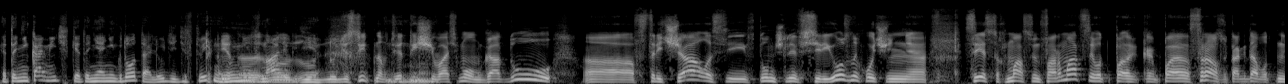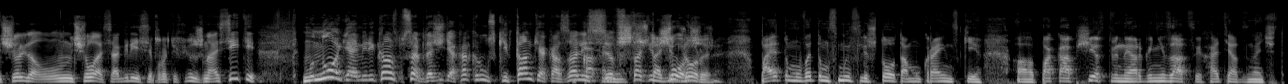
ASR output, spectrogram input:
Это не комические, это не анекдоты, а люди действительно нет, ну, не знали, ну, где. Ну, действительно, в 2008 году э, встречалась, и в том числе в серьезных очень э, средствах массовой информации, вот по, по, сразу, когда вот начала, началась агрессия против Южной Осетии, многие американцы писали, подождите, а как русские танки оказались как в штате, в штате Джорджия? Джорджия? Поэтому в этом смысле, что там украинские э, пока общественные общественные организации хотят, значит,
